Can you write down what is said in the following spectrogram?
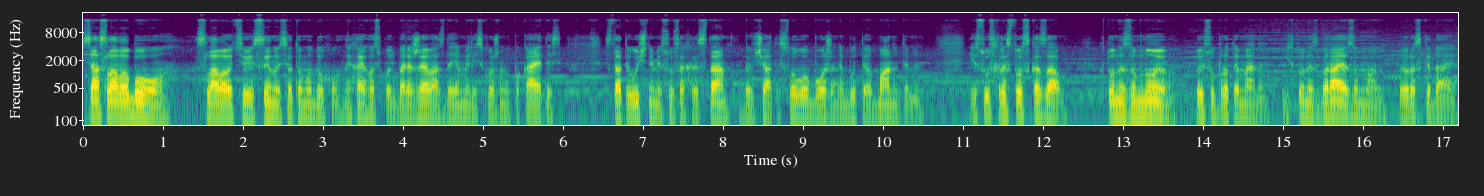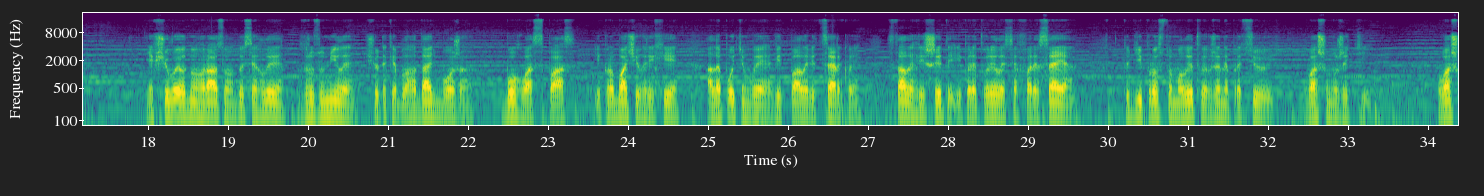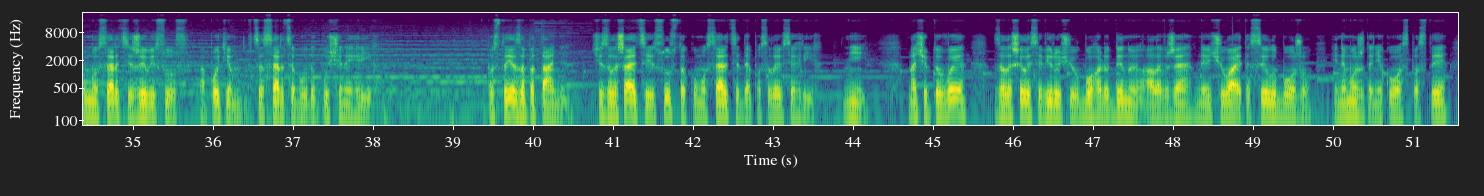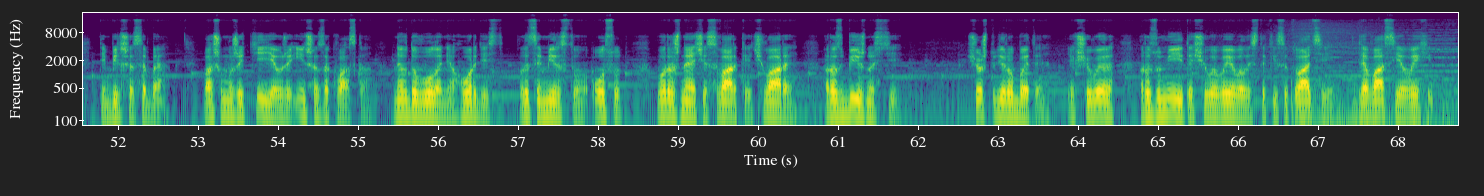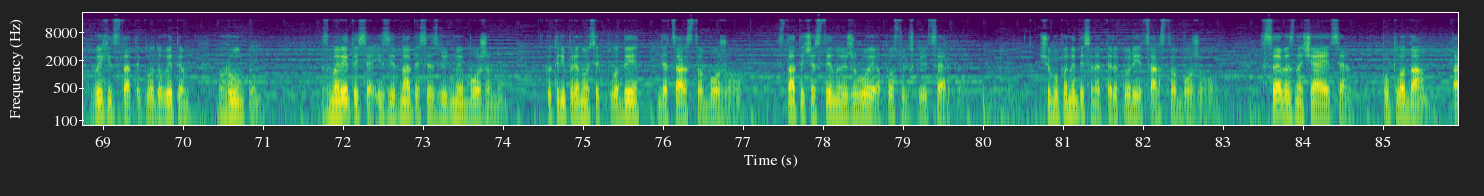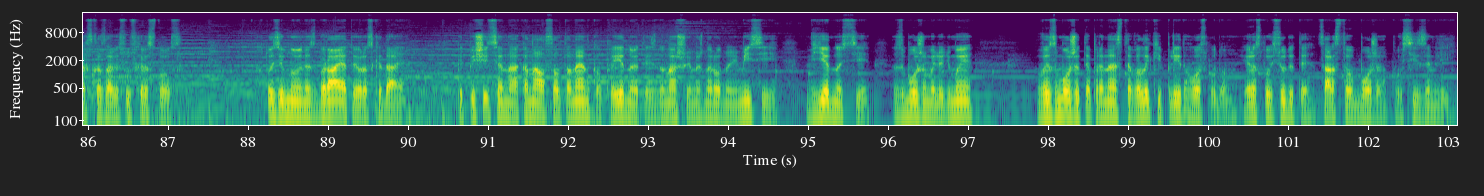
Вся слава Богу, слава Отцю і Сину і Святому Духу. Нехай Господь береже вас, дає милість кожному покаятись, стати учнем Ісуса Христа, вивчати Слово Боже, не бути обманутими. Ісус Христос сказав: хто не зо мною, той супроти мене, і хто не збирає зо мною, той розкидає. Якщо ви одного разу досягли, зрозуміли, що таке благодать Божа, Бог вас спас і пробачив гріхи, але потім ви відпали від церкви, стали грішити і перетворилися в фарисея, тоді просто молитви вже не працюють у вашому житті. У вашому серці жив Ісус, а потім в це серце був допущений гріх. Постає запитання, чи залишається Ісус в такому серці, де поселився гріх? Ні. Начебто ви залишилися віруючою в Бога людиною, але вже не відчуваєте силу Божу і не можете нікого спасти, тим більше себе. В вашому житті є вже інша закваска, невдоволення, гордість, лицемірство, осуд, ворожнечі, сварки, чвари, розбіжності. Що ж тоді робити? Якщо ви розумієте, що ви виявились в такій ситуації, для вас є вихід вихід стати плодовитим ґрунтом, змиритися і з'єднатися з людьми Божими, котрі приносять плоди для Царства Божого, стати частиною живої апостольської церкви, щоб опинитися на території Царства Божого. Все визначається по плодам, так сказав Ісус Христос. Хто зі мною не збирає, той розкидає. Підпишіться на канал Салтаненко, приєднуйтесь до нашої міжнародної місії в єдності з Божими людьми. Ви зможете принести великий плід Господу і розповсюдити Царство Боже по всій землі.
